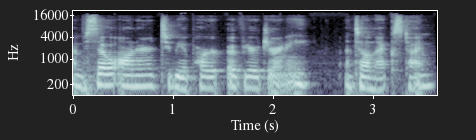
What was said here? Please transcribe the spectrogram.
I'm so honored to be a part of your journey. Until next time.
